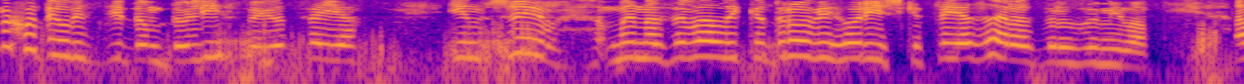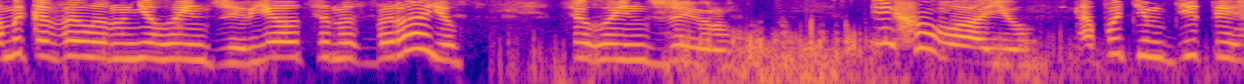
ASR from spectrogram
Ми ходили з дідом до лісу, і оце я інжир. Ми називали кедрові горішки. Це я зараз зрозуміла. А ми казали на нього інжир. Я оце назбираю цього інжиру і ховаю. А потім діти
